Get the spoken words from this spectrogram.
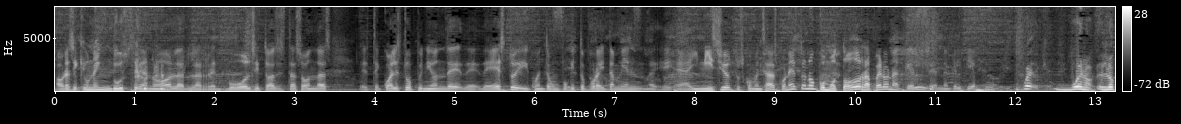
ahora sí que una industria, ¿no? Las, las Red Bulls y todas estas ondas. Este, ¿Cuál es tu opinión de, de- de esto? Y cuéntame un poquito por ahí también, eh, a inicios, pues comenzabas con esto, ¿no? Como todo rapero en aquel, en aquel tiempo. Pues, bueno, lo,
